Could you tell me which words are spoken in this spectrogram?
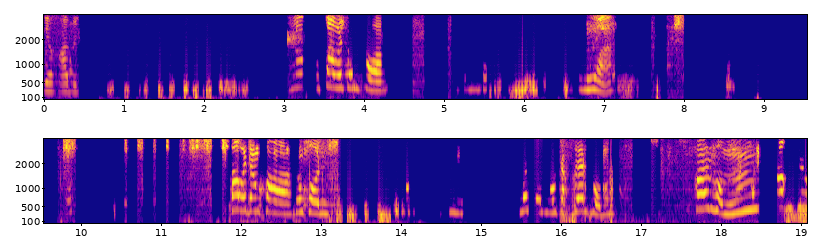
เดี๋ยวเขาไปเป้าไว้ตรงคอหัวเป้าไว้ตรงคอทุกคนเมื่อจะรู้จากเพื่อนผมเพื่อนผมต้องชื่อ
